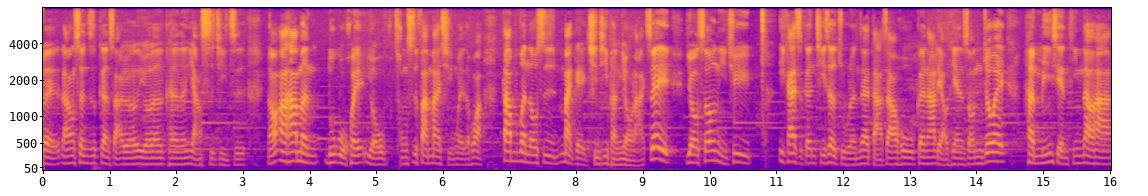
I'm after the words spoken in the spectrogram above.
对，然后甚至更少，有有人可能养十几只。然后啊，他们如果会有从事贩卖行为的话，大部分都是卖给亲戚朋友啦。所以有时候你去一开始跟鸡舍主人在打招呼、跟他聊天的时候，你就会很明显听到他。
